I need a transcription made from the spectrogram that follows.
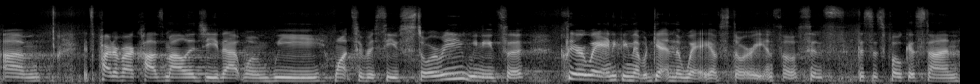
Um, it's part of our cosmology that when we want to receive story, we need to clear away anything that would get in the way of story. And so, since this is focused on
